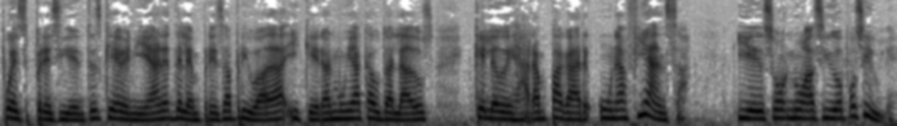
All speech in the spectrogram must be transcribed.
pues presidentes que venían de la empresa privada y que eran muy acaudalados, que le dejaran pagar una fianza. Y eso no ha sido posible.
